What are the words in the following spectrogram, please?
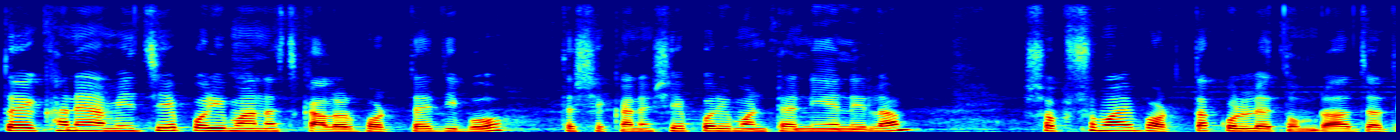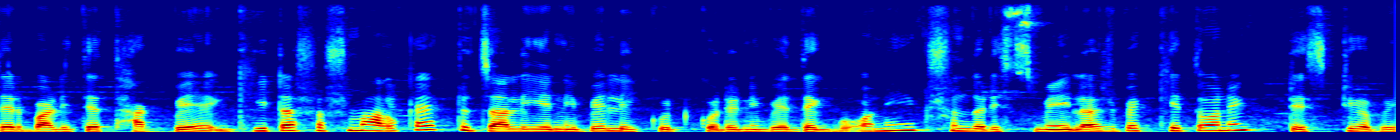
তো এখানে আমি যে পরিমাণ আজকে আলুর ভর্তায় দিব, তো সেখানে সেই পরিমাণটা নিয়ে নিলাম। সবসময় ভর্তা করলে তোমরা যাদের বাড়িতে থাকবে, ঘিটা সবসময় হালকা একটু জ্বালিয়ে নিবে লিকুইড করে নিবে, দেখব অনেক সুন্দর স্মেল আসবে, খেতে অনেক টেস্টি হবে।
